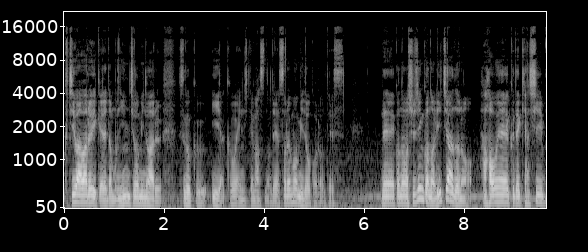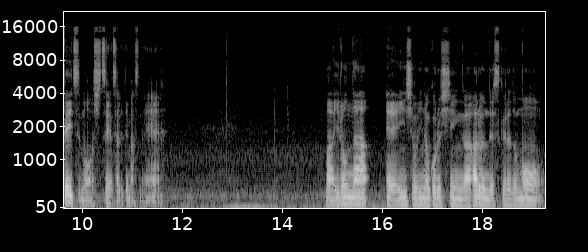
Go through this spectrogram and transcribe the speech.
口は悪いけれども人情味のあるすごくいい役を演じてますのでそれも見どころです。でこの主人公のリチャードの母親役でキャシー・ベイツも出演されてますね。まあ、いろんな、えー、印象に残るシーンがあるんですけれども、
